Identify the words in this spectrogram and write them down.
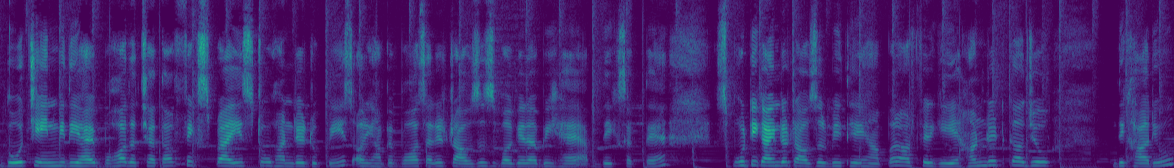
दो चेन भी दिया है। बहुत अच्छा था fix price two hundred rupees और यहाँ पे बहुत सारे ट्राउजर्स वगैरह भी है, आप देख सकते हैं। स्पोर्टी काइंड ऑफ़ ट्राउज़र भी थे। यहाँ पर और फिर ये हंड्रेड का जो दिखा रही हूँ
